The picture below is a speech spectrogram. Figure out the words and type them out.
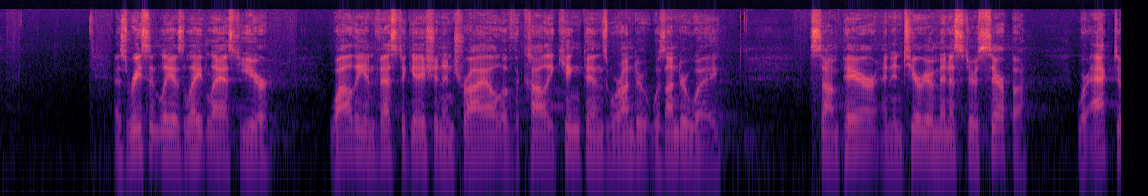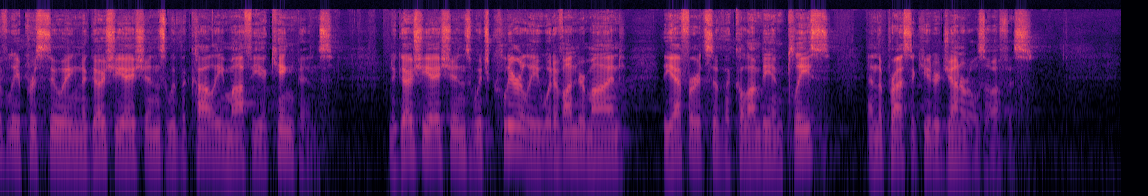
As recently as late last year, while the investigation and trial of the Cali kingpins were under, was underway, Samper and Interior Minister Serpa were actively pursuing negotiations with the Cali mafia kingpins, negotiations which clearly would have undermined the efforts of the Colombian police and the Prosecutor General's office.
